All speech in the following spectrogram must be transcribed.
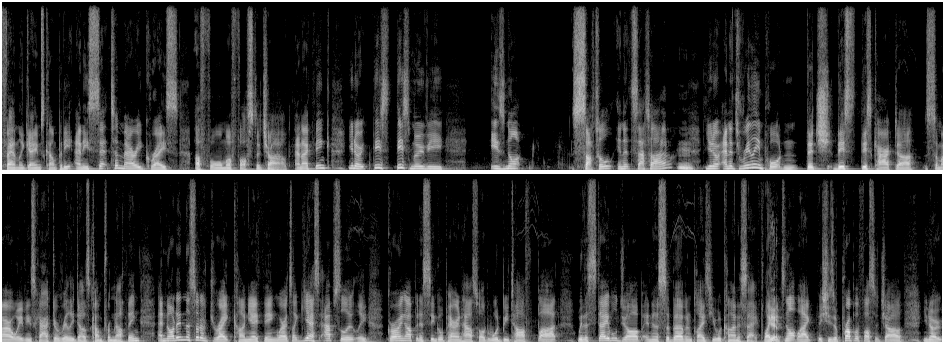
family games company, and he's set to marry Grace, a former foster child. And I think you know this this movie is not subtle in its satire, mm. you know, and it's really important that sh- this this character, Samara Weaving's character, really does come from nothing, and not in the sort of Drake Kanye thing where it's like, yes, absolutely, growing up in a single parent household would be tough, but with a stable job and in a suburban place, you were kind of safe. Like Yeah. it's not like she's a proper foster child, you know,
